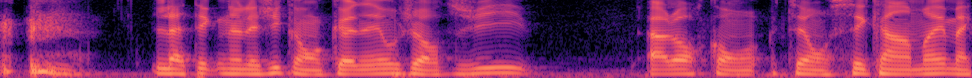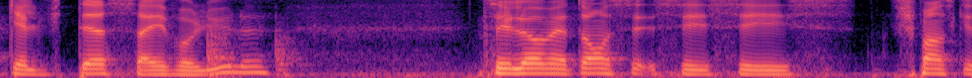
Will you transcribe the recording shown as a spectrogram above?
la technologie qu'on connaît aujourd'hui, alors qu'on, on sait quand même à quelle vitesse ça évolue. là. Tu sais là, mettons, c'est, je pense que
